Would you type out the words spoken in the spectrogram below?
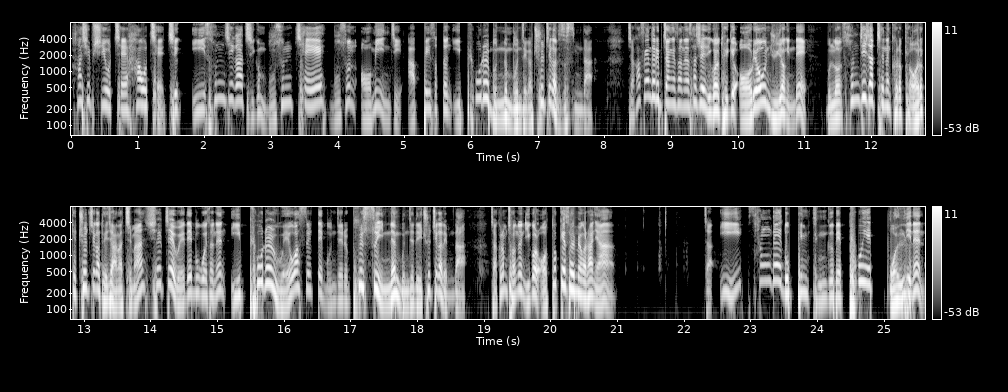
하십시오체 하오체 즉 이 선지가 지금 무슨 체의 무슨 어미인지 앞에 있었던 이 표를 묻는 문제가 출제가 됐었습니다. 자, 학생들 입장에서는 사실 이걸 되게 어려운 유형인데 물론 선지 자체는 그렇게 어렵게 출제가 되지 않았지만 실제 외대부고에서는 이 표를 외웠을 때 문제를 풀 수 있는 문제들이 출제가 됩니다. 자, 그럼 저는 이걸 어떻게 설명을 하냐? 자, 이 상대 높임 등급의 표의 원리는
